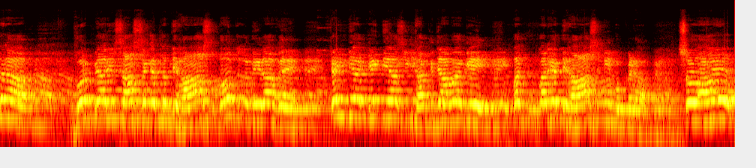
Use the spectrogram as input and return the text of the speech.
ਤਰ੍ਹਾਂ ਗੁਰ ਪਿਆਰੀ ਸਾਧ ਸੰਗਤ ਇਤਿਹਾਸ ਬਹੁਤ ਲੰਮੇਰਾ ਹੈ। ਕਹਿੰਦਿਆਂ ਕਹਿੰਦਿਆਂ ਅਸੀਂ ਥੱਕ ਜਾਵਾਂਗੇ, ਪਰ ਪਰ ਇਤਿਹਾਸ ਨਹੀਂ ਮੁੱਕਣਾ। ਸੋ ਆਓ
